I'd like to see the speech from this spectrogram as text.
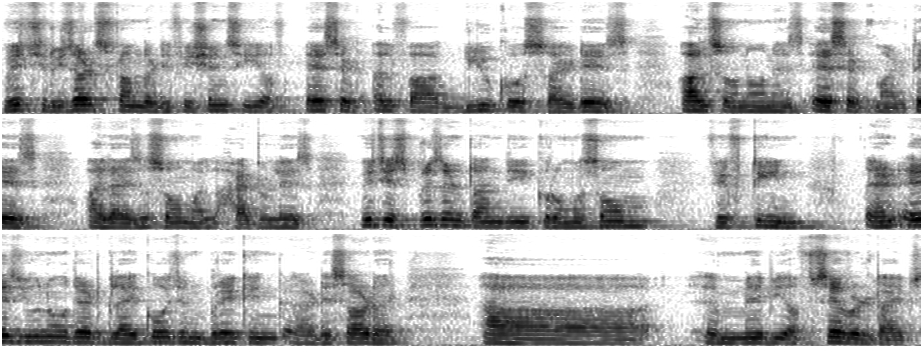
which results from the deficiency of acid alpha glucosidase also known as acid maltase lysosomal hydrolase which is present on the chromosome 15 and as you know that glycogen breaking uh, disorder uh, may be of several types.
